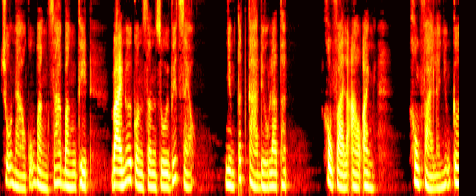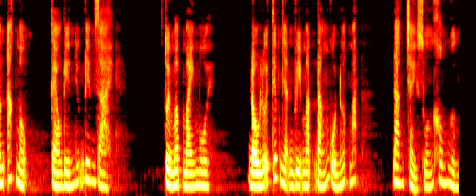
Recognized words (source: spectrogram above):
Chỗ nào cũng bằng da bằng thịt, vài nơi còn sần sùi vết sẹo. Nhưng tất cả đều là thật. Không phải là ảo ảnh, không phải là những cơn ác mộng kéo đến những đêm dài. Tôi mấp máy môi, đầu lưỡi tiếp nhận vị mặn đắng của nước mắt đang chảy xuống không ngừng.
